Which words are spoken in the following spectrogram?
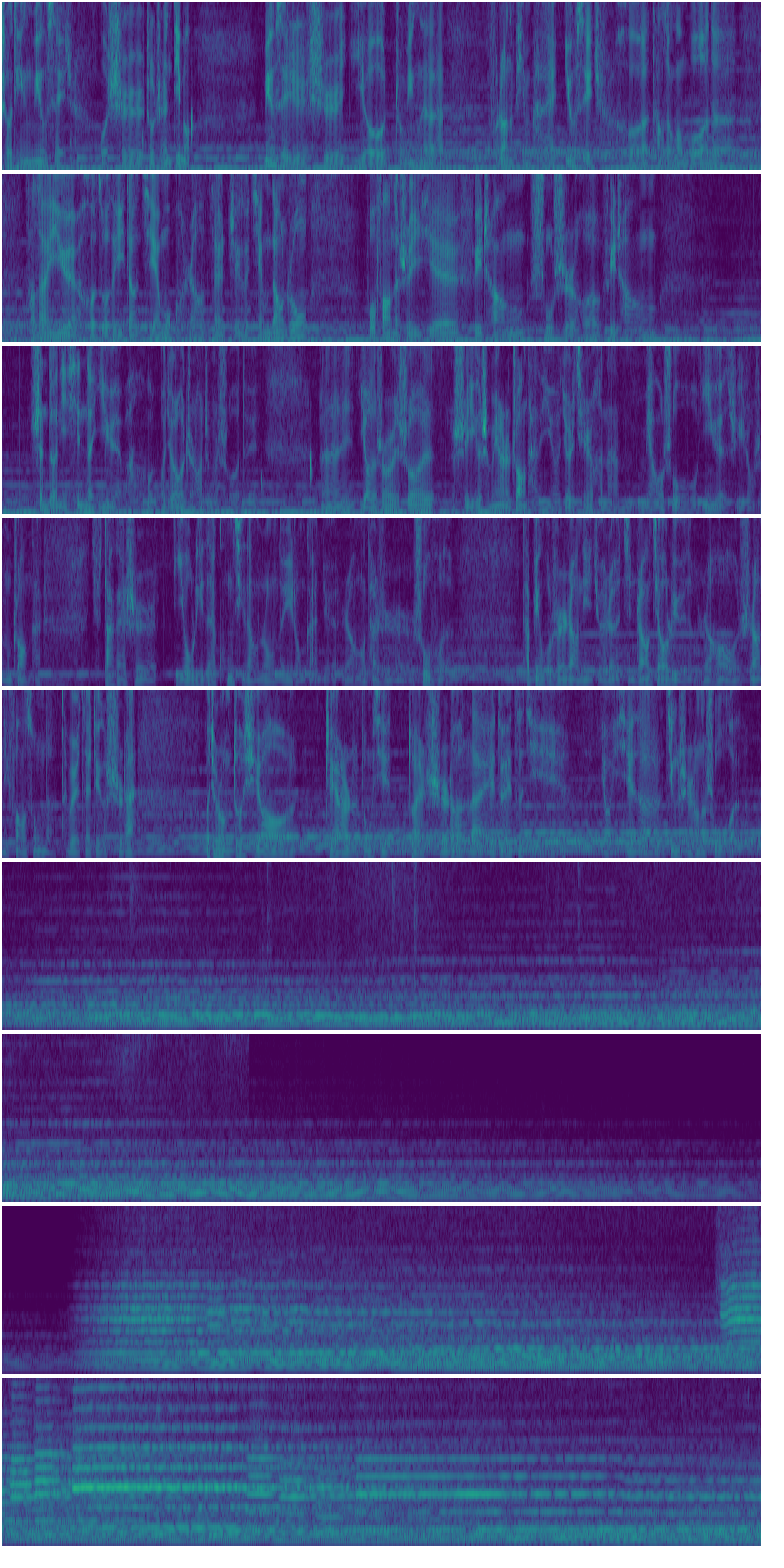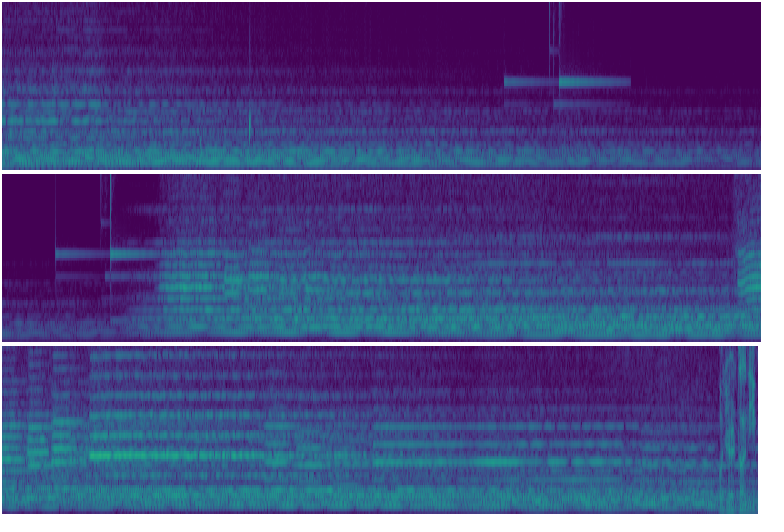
收听 Musage，我是主持人 Dimo。Musage 是由著名的服装的品牌 Usage 和唐宋广播的唐三音乐合作的一档节目。然后在这个节目当中，播放的是一些非常舒适和非常深得你心的音乐吧。我我觉得我只能这么说，对。嗯，有的时候说是一个什么样的状态的音乐，我觉得其实很难描述音乐是一种什么状态。大概是游离在空气当中的一种感觉，然后它是舒服的，它并不是让你觉着紧张焦虑的，然后是让你放松的。特别是在这个时代，我觉得我们都需要这样的东西，短时的来对自己有一些的精神上的舒缓。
